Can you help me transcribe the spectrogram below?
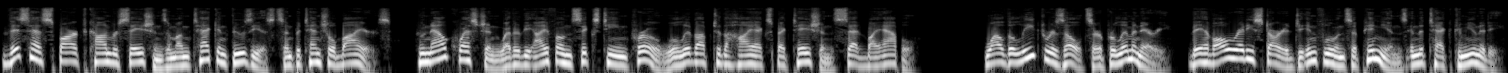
This has sparked conversations among tech enthusiasts and potential buyers, who now question whether the iPhone 16 Pro will live up to the high expectations set by Apple. While the leaked results are preliminary, they have already started to influence opinions in the tech community.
